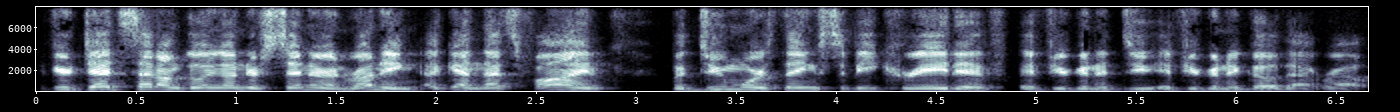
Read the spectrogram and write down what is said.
if you're dead set on going under center and running again that's fine but do more things to be creative if you're going to do if you're going to go that route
